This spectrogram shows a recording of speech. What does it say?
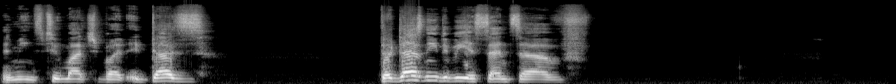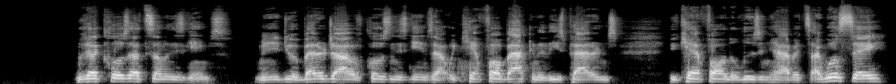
it means too much, but it does, there does need to be a sense of, we got to close out some of these games. We need to do a better job of closing these games out. We can't fall back into these patterns. You can't fall into losing habits. I will say,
